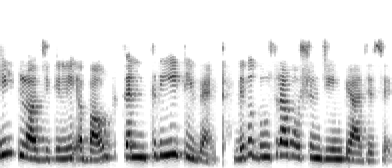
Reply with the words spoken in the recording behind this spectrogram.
think logically about concrete event देखो दूसरा क्वेश्चन जीन पियाजे से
